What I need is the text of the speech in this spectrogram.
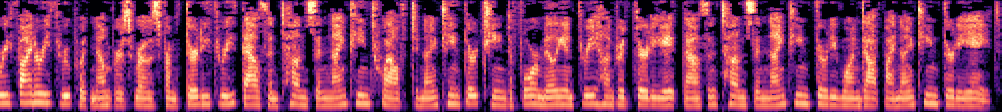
Refinery throughput numbers rose from 33,000 tons in 1912 to 1913 to 4,338,000 tons in 1931. By 1938,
